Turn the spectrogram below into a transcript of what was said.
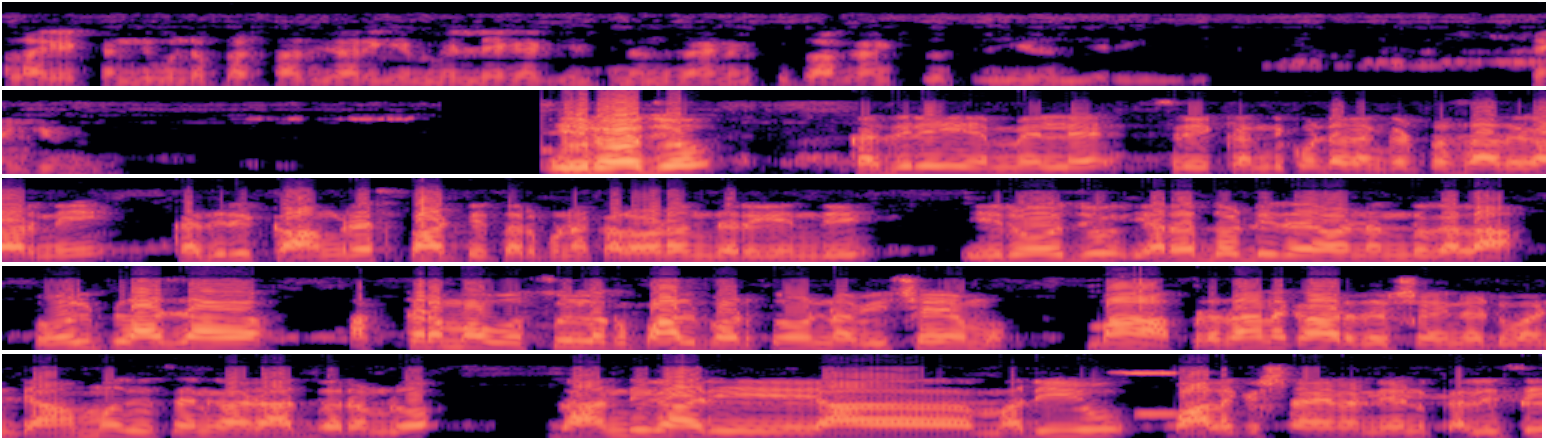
అలాగే కందిగుంట ప్రసాద్ గారికి ఎమ్మెల్యేగా గెలిచినందుకు ఆయన శుభాకాంక్షలు తెలియడం జరిగింది. థ్యాంక్ యూ ఈరోజు కదిరి ఎమ్మెల్యే శ్రీ కందికుంట వెంకటప్రసాద్ గారిని కదిరి కాంగ్రెస్ పార్టీ తరపున కలవడం జరిగింది. ఈరోజు ఎర్రదొడ్డి నందు గల టోల్ ప్లాజా అక్రమ వసూళ్ళకు పాల్పడుతున్న విషయము మా ప్రధాన కార్యదర్శి అయినటువంటి అహ్మద్ హుసేన్ గారి ఆధ్వర్యంలో గాంధీ గారి మరియు బాలకృష్ణ అయిన నేను కలిసి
